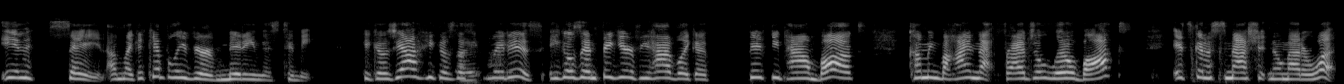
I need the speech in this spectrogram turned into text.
insane. I'm like, I can't believe you're admitting this to me. He goes, yeah. He goes, that's Right. the way it is. He goes, and figure if you have like a 50 pound box coming behind that fragile little box, it's gonna smash it no matter what.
